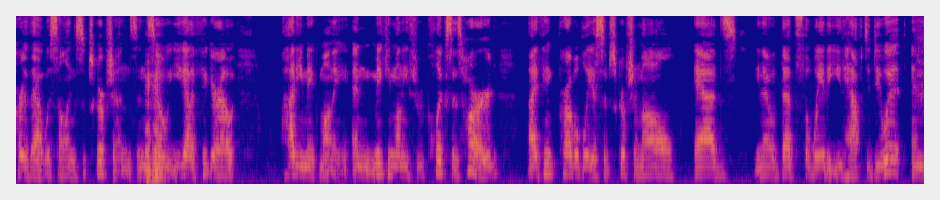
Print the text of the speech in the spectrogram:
part of that was selling subscriptions. And so you got to figure out how do you make money? And making money through clicks is hard. I think probably a subscription model ads, you know, that's the way that you'd have to do it. And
